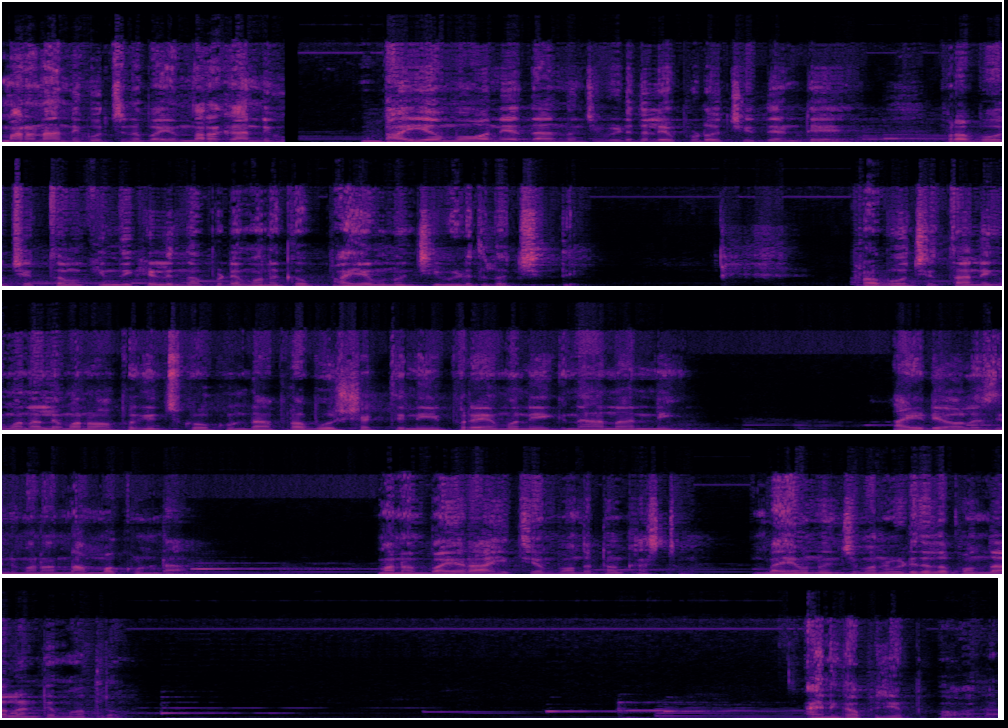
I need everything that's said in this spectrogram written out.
మరణాన్ని కూర్చిన భయం నరకాన్ని భయము అనే దాని నుంచి విడుదల ఎప్పుడు వచ్చింది అంటే ప్రభు చిత్తం కిందికి వెళ్ళినప్పుడే మనకు భయం నుంచి విడుదల వచ్చింది ప్రభు చిత్తానికి మనల్ని మనం అప్పగించుకోకుండా ప్రభు శక్తిని ప్రేమని జ్ఞానాన్ని ఐడియాలజీని మనం నమ్మకుండా మనం భయరాహిత్యం పొందటం కష్టం. భయం నుంచి మనం విడుదల పొందాలంటే మాత్రం ఆయనకు అప్పచెప్పుకోవాలి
